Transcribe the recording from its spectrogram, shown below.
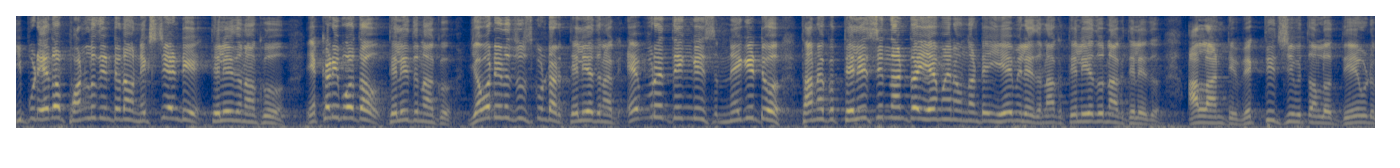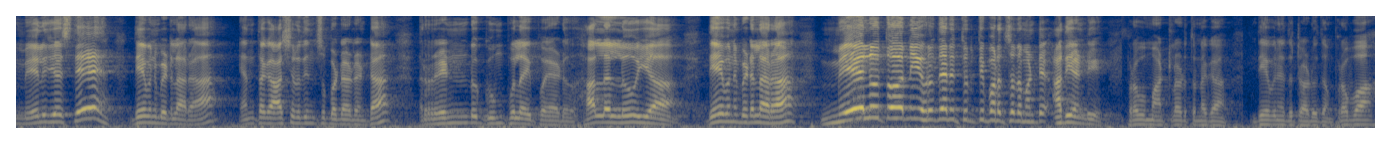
ఇప్పుడు ఏదో పండ్లు తింటున్నావు నెక్స్ట్ ఏంటి? తెలియదు నాకు. ఎక్కడికి పోతావు? తెలియదు నాకు. ఎవరు నిన్ను చూసుకుంటారు? తెలియదు నాకు. ఎవ్రీథింగ్ ఈస్ నెగిటివ్ తనకు తెలిసిందంటే ఏమైనా ఉందంటే ఏమీ లేదు. నాకు తెలియదు నాకు తెలియదు. అలాంటి వ్యక్తి జీవితంలో దేవుడు మేలు చేస్తే దేవుని బిడ్డలారా ఎంతగా ఆశీర్వదించబడ్డాడంట? రెండు గుంపులైపోయాడు. హల్లెలూయ దేవుని బిడలారా మేలుతో నీ హృదయాన్ని తృప్తిపరచడం అంటే అది అండి. ప్రభు మాట్లాడుతుండగా దేవుని ఎదుట అడుగుదాం ప్రభా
